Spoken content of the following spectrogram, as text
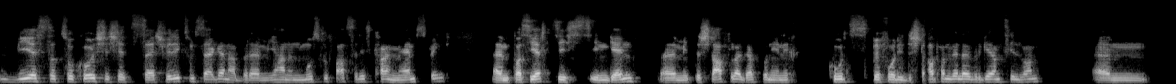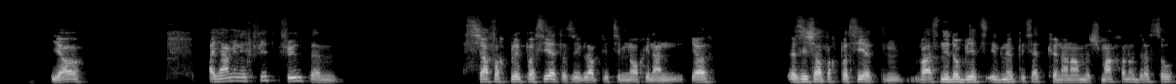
wie es dazu kam, ist jetzt sehr schwierig zu sagen, aber ähm, ich habe einen Muskelfaserriss im Hamstring. Ähm, passiert ist in Genf äh, mit der Staffel, wo ich kurz bevor ich den Stab übergeben am Silvan. Ähm, ja, ich habe mich nicht fit gefühlt. Ähm, es ist einfach blöd passiert. Also ich glaube jetzt im Nachhinein, ja, es ist einfach passiert. Ich weiß nicht, ob ich jetzt irgendetwas hätte können anders machen oder so.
